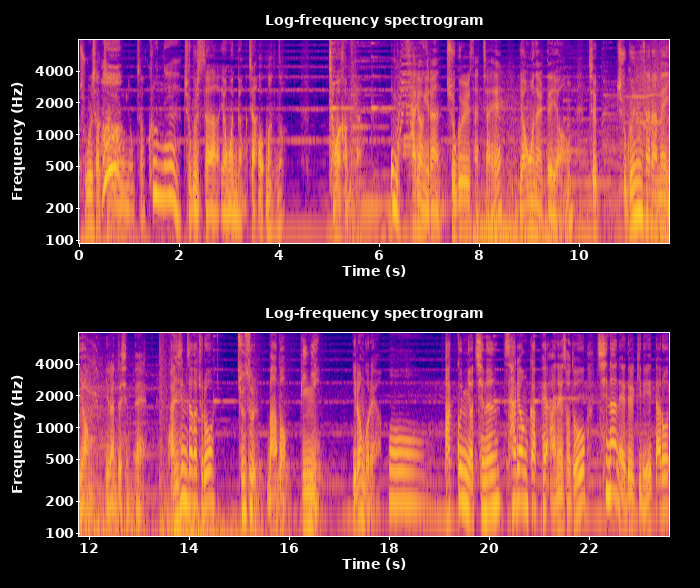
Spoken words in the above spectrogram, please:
죽을 사자 영혼 영자? 그렇네. 죽을 사 영혼 영자 어 맞나? 정확합니다. 어머. 사령이란 죽을 사자에 영혼할 때 영, 즉 죽은 사람의 영이란 뜻인데 관심사가 주로 주술, 마법, 빙의 이런 거래요. 어. 박군 여친은 사령 카페 안에서도 친한 애들끼리 따로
